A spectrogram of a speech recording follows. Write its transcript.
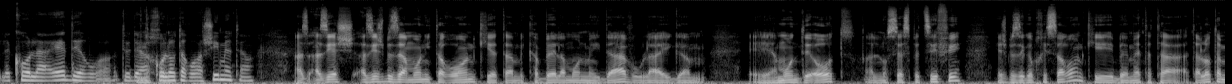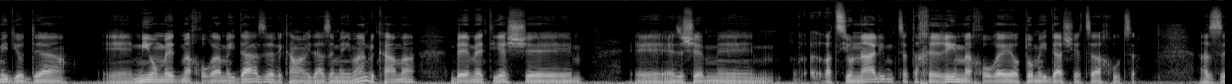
לכל העדר, או אתה יודע, נכון. הקולות הרועשים יותר. אז, אז, יש, אז יש בזה המון יתרון, כי אתה מקבל המון מידע, ואולי גם אה, המון דעות על נושא ספציפי. יש בזה גם חיסרון, כי באמת אתה, אתה לא תמיד יודע אה, מי עומד מאחורי המידע הזה, וכמה המידע הזה מהימן, וכמה באמת יש... אה, אה, איזה שהם אה, רציונלים קצת אחרים מאחורי אותו מידע שיצא החוצה. אז,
